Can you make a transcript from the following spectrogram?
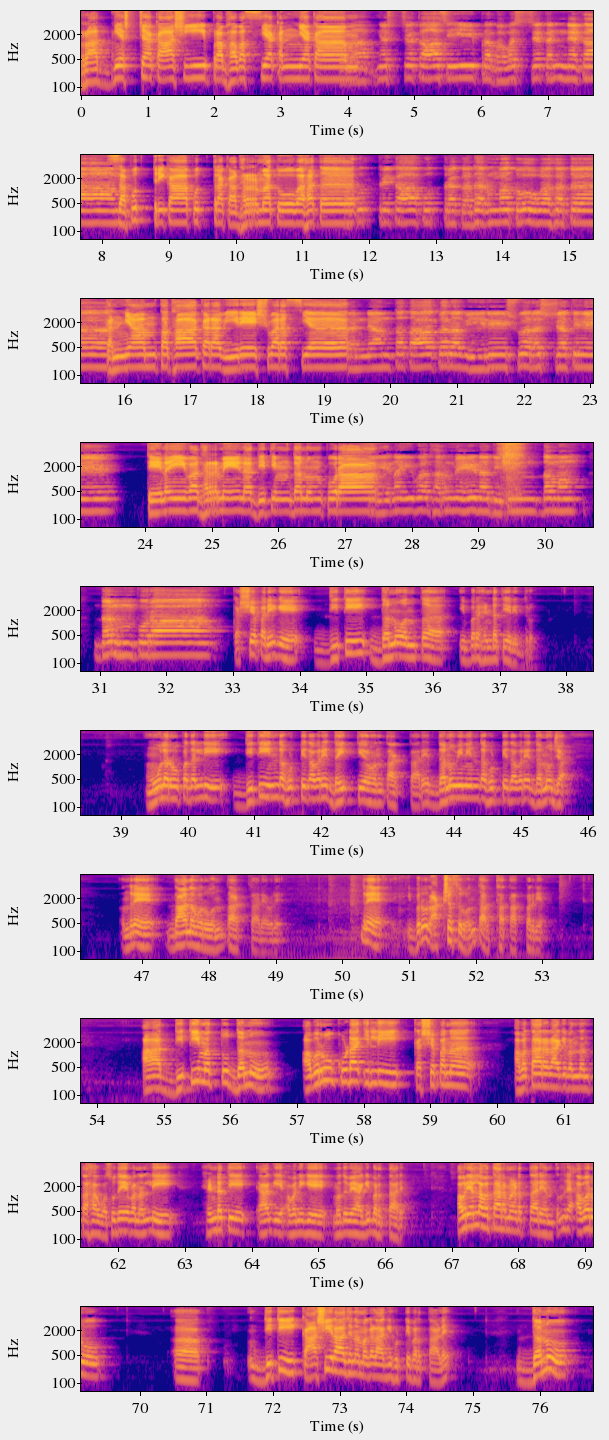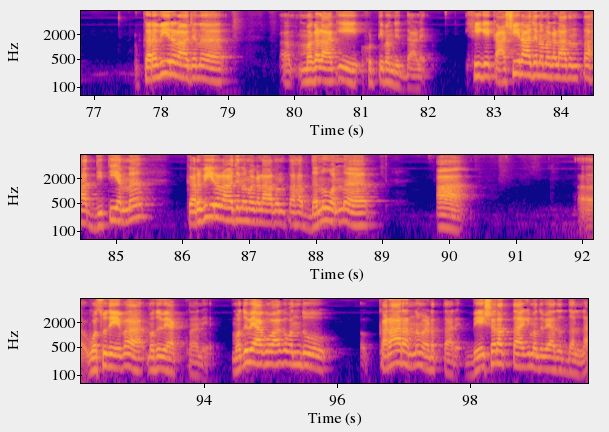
राज्ञश्च काशीप्रभवस्य कन्यकाम्। राज्ञश्च काशीप्रभवस्य कन्यकाम्। सपुत्रिका पुत्रकधर्मतो वहत् पुत्रिका पुत्रकधर्मतो वहत् कन्यां तथा करवीरेश्वरस्य कन्यां तथा करवीरेश्वरस्य ते। ತೇನೈವ ಧರ್ಮೇಣ ದಿತಿಂ ದನುಂ ಪುರಾ तेनैव धर्मेण दितिं दमं दनुं पुरा ಕಶ್ಯಪರಿಗೆ ದಿತಿ ಧನು ಅಂತ ಇಬ್ಬರು ಹೆಂಡತಿಯರಿದ್ದರು ಮೂಲ ರೂಪದಲ್ಲಿ ದಿತಿಯಿಂದ ಹುಟ್ಟಿದವರೇ ದೈತ್ಯರು ಅಂತ ಆಗ್ತಾರೆ ಧನುವಿನಿಂದ ಹುಟ್ಟಿದವರೇ ಧನುಜ ಅಂದರೆ ದಾನವರು ಅಂತ ಆಗ್ತಾರೆ ಅವರೇ ಅಂದರೆ ಇಬ್ಬರು ರಾಕ್ಷಸರು ಅಂತ ಅರ್ಥ ತಾತ್ಪರ್ಯ ಆ ದಿತಿ ಮತ್ತು ಧನು ಅವರೂ ಕೂಡ ಇಲ್ಲಿ ಕಶ್ಯಪನ ಅವತಾರರಾಗಿ ಬಂದಂತಹ ವಸುದೇವನಲ್ಲಿ ಹೆಂಡತಿಯಾಗಿ ಅವನಿಗೆ ಮದುವೆಯಾಗಿ ಬರ್ತಾರೆ ಅವರೆಲ್ಲ ಅವತಾರ ಮಾಡುತ್ತಾರೆ ಅಂತಂದರೆ ಅವರು ದಿತಿ ಕಾಶಿರಾಜನ ಮಗಳಾಗಿ ಹುಟ್ಟಿ ಬರ್ತಾಳೆ ಧನು ಕರವೀರರಾಜನ ಮಗಳಾಗಿ ಹುಟ್ಟಿ ಬಂದಿದ್ದಾಳೆ. ಹೀಗೆ ಕಾಶಿರಾಜನ ಮಗಳಾದಂತಹ ದಿತಿಯನ್ನು ಕರ್ವೀರ ರಾಜನ ಮಗಳಾದಂತಹ ಧನುವನ್ನು ಆ ವಸುದೇವ ಮದುವೆ ಆಗ್ತಾನೆ. ಮದುವೆ ಆಗುವಾಗ ಒಂದು ಕರಾರನ್ನು ಮಾಡುತ್ತಾರೆ. ಬೇಷರತ್ತಾಗಿ ಮದುವೆ ಆದದ್ದಲ್ಲ.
